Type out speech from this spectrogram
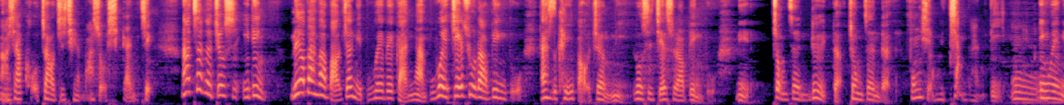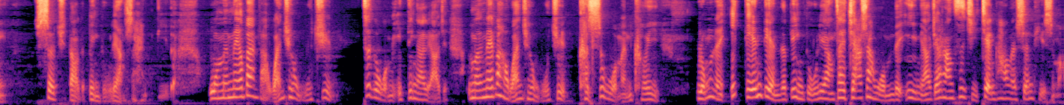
拿下口罩之前把手洗干净，那这个就是一定。没有办法保证你不会被感染，不会接触到病毒，但是可以保证你若是接触到病毒，你重症率的重症的风险会降得很低。嗯，因为你摄取到的病毒量是很低的。我们没有办法完全无菌，这个我们一定要了解。我们没办法完全无菌，可是我们可以容忍一点点的病毒量，再加上我们的疫苗，加上自己健康的身体，什么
